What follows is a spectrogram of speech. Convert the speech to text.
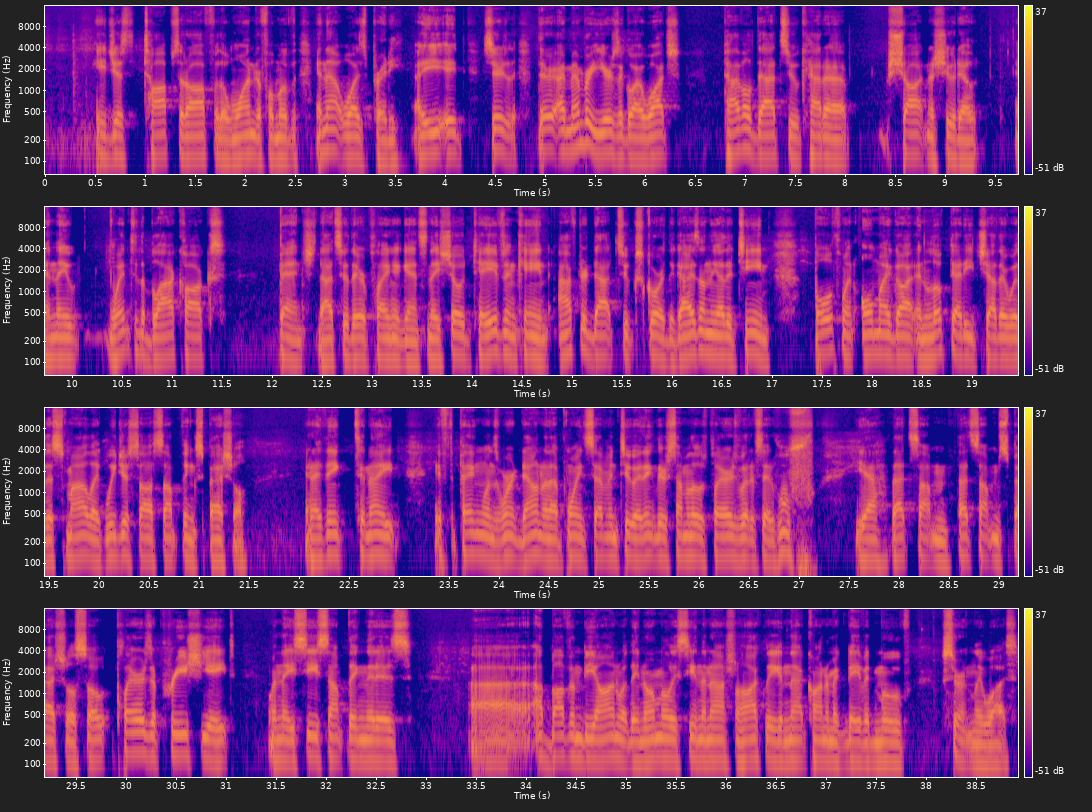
He just tops it off with a wonderful move, and that was pretty. I, it, seriously, there. I remember years ago I watched Pavel Datsyuk had a shot in a shootout, and they went to the Blackhawks bench. That's who they were playing against. And they showed Toews and Kane after Datsyuk scored. The guys on the other team both went, oh my God, and looked at each other with a smile like we just saw something special. And I think tonight, if the Penguins weren't down at that point, seven-two, I think there's some of those players would have said, "Oof, yeah, that's something. That's something special." So players appreciate when they see something that is uh, above and beyond what they normally see in the National Hockey League, and that Connor McDavid move certainly was.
